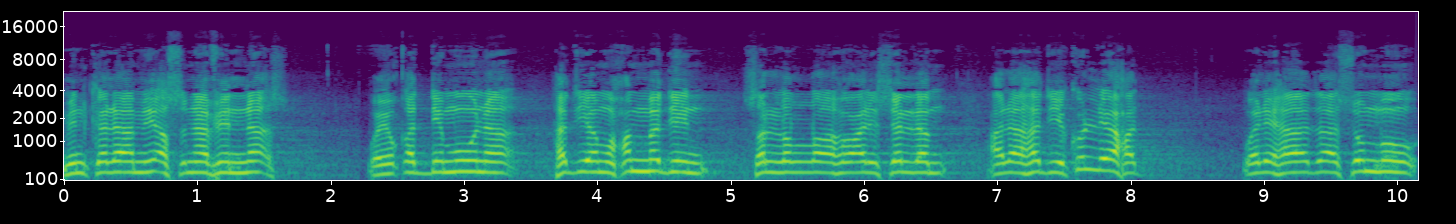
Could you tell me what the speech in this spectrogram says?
من كلام أصناف الناس. ويقدمون هدي محمد صلى الله عليه وسلم على هدي كل أحد. ولهذا سموا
